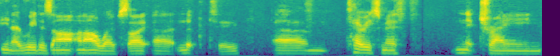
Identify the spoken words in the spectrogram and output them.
you know readers are on our website uh, look to um, Terry Smith, Nick Train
